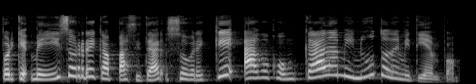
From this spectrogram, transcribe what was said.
porque me hizo recapacitar sobre qué hago con cada minuto de mi tiempo.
